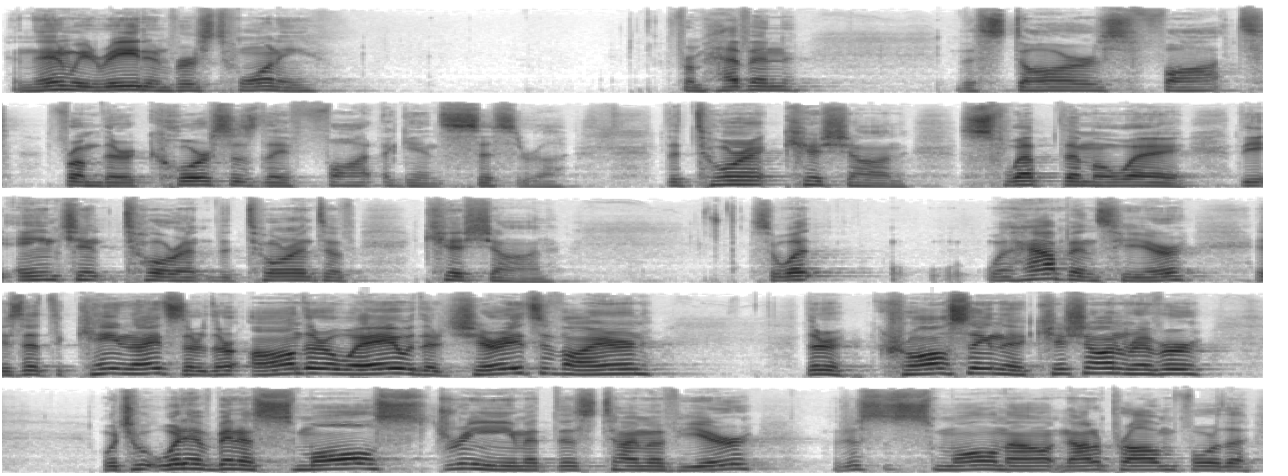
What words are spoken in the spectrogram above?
And then we read in verse 20 From heaven the stars fought, from their courses they fought against Sisera. The torrent Kishon swept them away, the ancient torrent, the torrent of Kishon. So, what what happens here is that the Canaanites, they're, they're on their way with their chariots of iron. They're crossing the Kishon River, which would have been a small stream at this time of year, just a small amount, not a problem for the,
